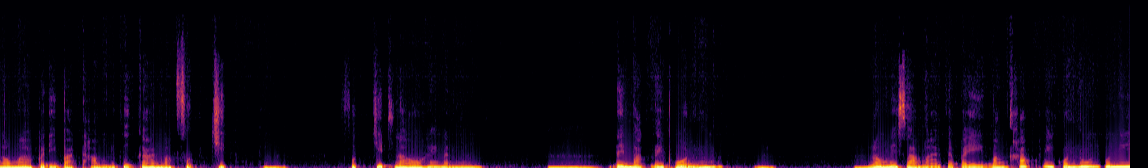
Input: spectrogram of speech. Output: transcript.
เรามาปฏิบัติธรรมนี่คือการมาฝึกจิต ฝึกจิตเราให้มันได้มรรคได้ผล เราไม่สามารถจะไปบังคับให้คนนู้นคนนี้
